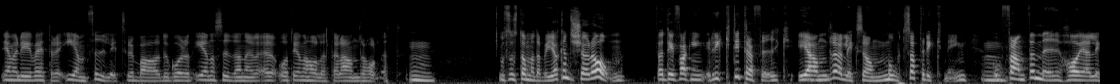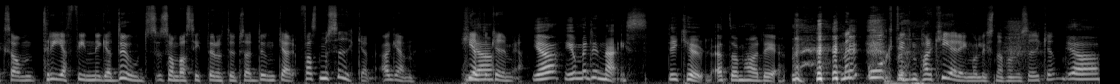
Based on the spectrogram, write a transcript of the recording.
ja men det är vad heter det, enfiligt, så det är bara, du går åt ena sidan eller, eller åt ena hållet eller andra hållet. Mm. Och så står man där och bara, jag kan inte köra om. För att det är fucking riktig trafik i andra liksom motsatt riktning. Mm. Och framför mig har jag liksom tre finniga dudes som bara sitter och typ så dunkar. Fast musiken, again, helt Ja. okej med. Ja, jo men det är nice. Det är kul att de har det. Men åk till en parkering och lyssna på musiken. Ja.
